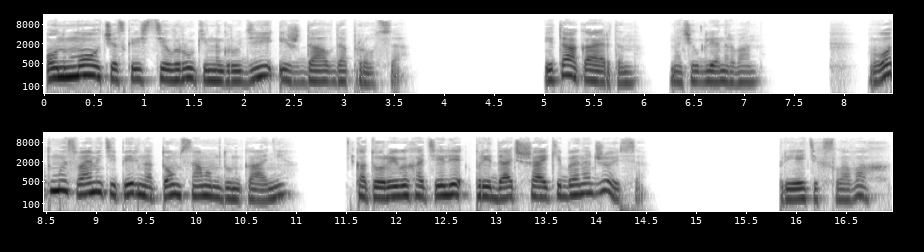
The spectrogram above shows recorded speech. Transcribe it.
он молча скрестил руки на груди и ждал допроса. «Итак, Айртон», — начал Гленнерван, — «вот мы с вами теперь на том самом Дункане, который вы хотели предать шайке Бена Джойса». При этих словах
